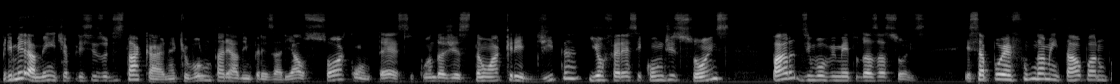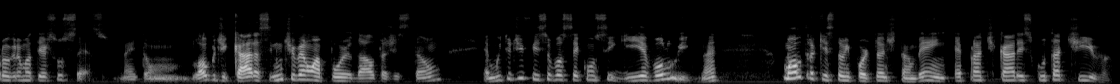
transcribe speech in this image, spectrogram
Primeiramente, é preciso destacar né, que o voluntariado empresarial só acontece quando a gestão acredita e oferece condições para o desenvolvimento das ações. Esse apoio é fundamental para um programa ter sucesso. Né? Então, logo de cara, se não tiver um apoio da alta gestão, é muito difícil você conseguir evoluir. Né? Uma outra questão importante também é praticar a escuta ativa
